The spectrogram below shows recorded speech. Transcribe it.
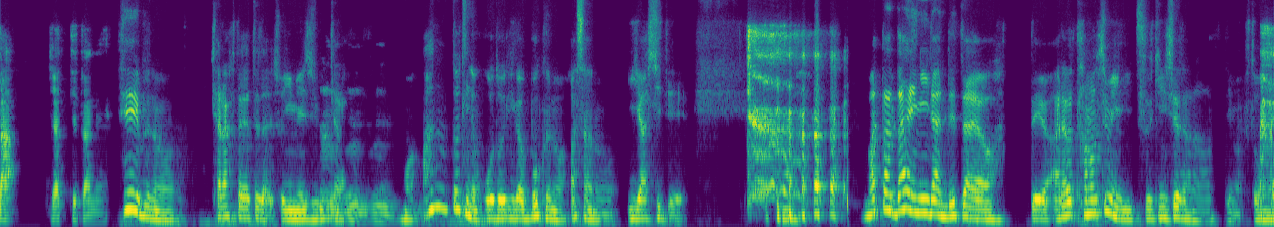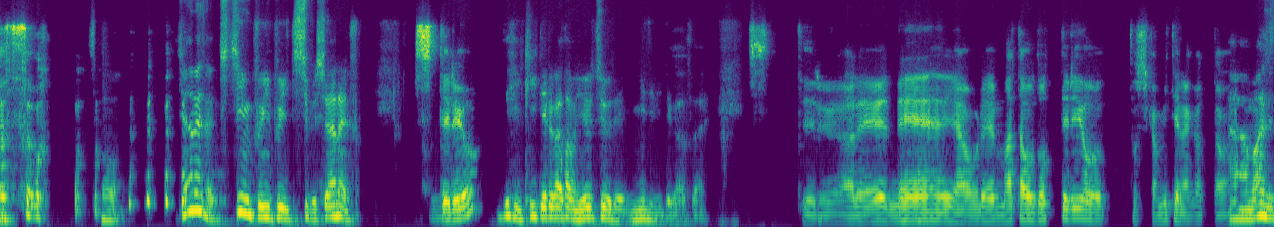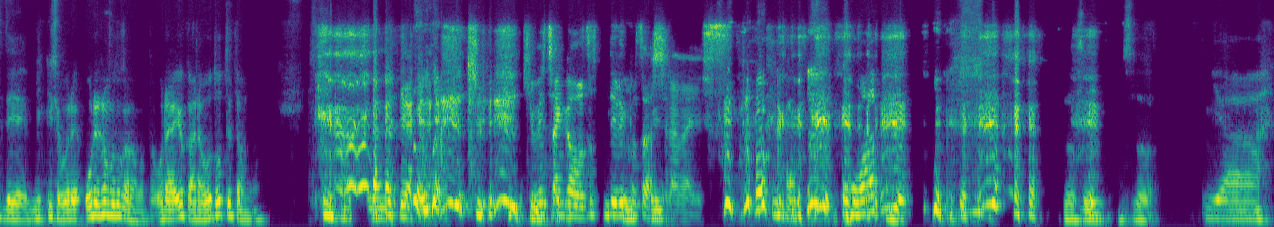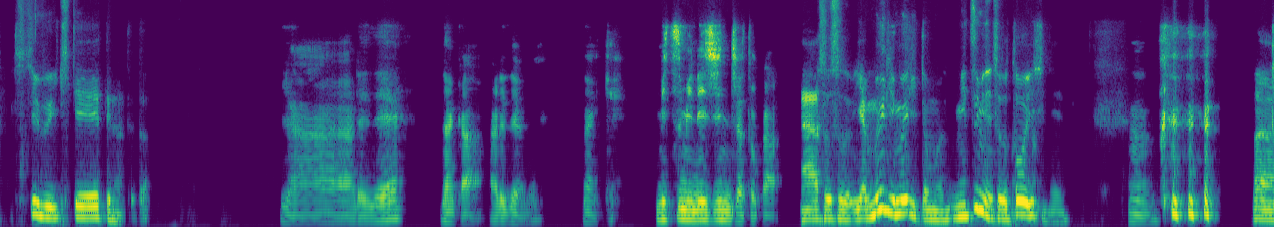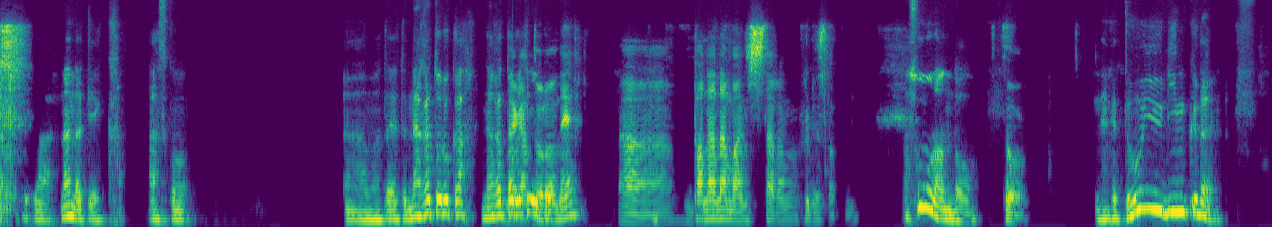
あ、やってたね。西武のキャラクターやってたでしょ、イメージキうんャラクター。うんうん。もうあの時の踊りが僕の朝の癒しで、また第2弾出たよっていう、あれを楽しみに通勤してたなって今、ふと思い。そう。そう知らないですか？チチンプイプイ秩父知らないですか？知ってるよぜひ聞いてる方も YouTube で見てみてください。知ってる。あれね。いや、俺また踊ってるよとしか見てなかったわ。ああ、マジで？びっくりした。俺、俺のことかと思った。俺はよくあれ踊ってたもん。いや、ききめちゃんが踊ってることは知らないです。怖っ そうそうそう。いやー、秩父生きてーってなってた。いやー、あれね。なんか、あれだよね。なんだっけ。三峯神社とか。ああ、そうそう。いや、無理無理と思う。三峰ちょっと遠いしね。うん。まあ、なんだって、かあそこ。ああ、またやった。長瀞か。長瀞。長瀞。ね。ああ、バナナマン設楽のふるさとね。あ、そうなんだ。そなんかどういうリンクだよ。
